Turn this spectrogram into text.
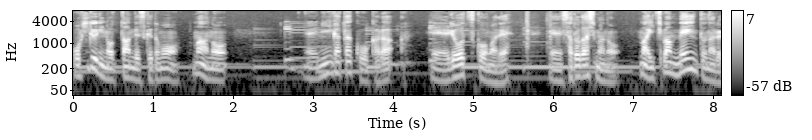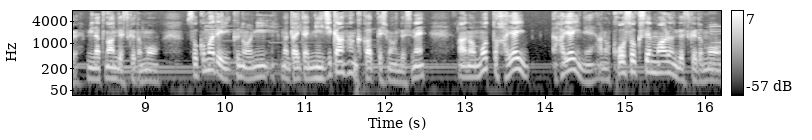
お昼に乗ったんですけどもまああの、えー、新潟港から、えー、両津港まで、え、佐渡島のまあ一番メインとなる港なんですけどもそこまで行くのに、まあ、大体2時間半かかってしまうんですね。あのもっと早い早いねあの高速船もあるんですけども、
